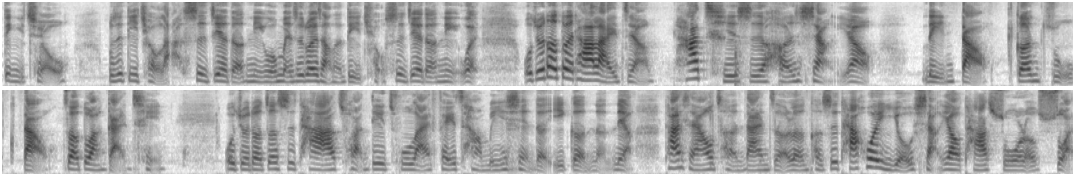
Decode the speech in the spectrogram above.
地球。不是地球啦，世界的逆，我每次都会讲成地球，世界的逆位。我觉得对他来讲，他其实很想要领导跟主导这段感情。我觉得这是他传递出来非常明显的一个能量。他想要承担责任，可是他会有想要他说了算，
